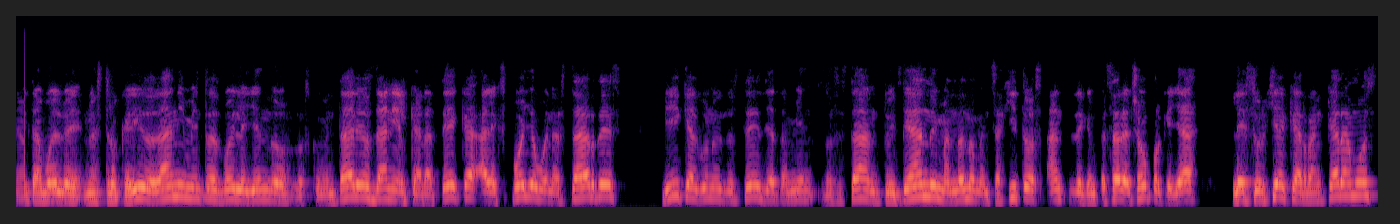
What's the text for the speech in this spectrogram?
Ahorita vuelve nuestro querido Dani mientras voy leyendo los comentarios. Daniel Karateca, Alex Pollo, buenas tardes. Vi que algunos de ustedes ya también nos estaban tuiteando y mandando mensajitos antes de que empezara el show porque ya les surgía que arrancáramos.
